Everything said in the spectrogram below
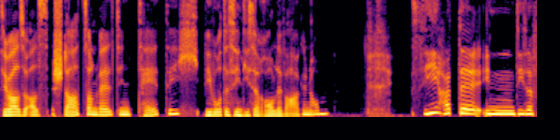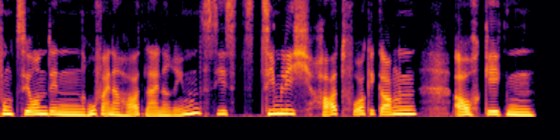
Sie war also als Staatsanwältin tätig. Wie wurde sie in dieser Rolle wahrgenommen? Sie hatte in dieser Funktion den Ruf einer Hardlinerin. Sie ist ziemlich hart vorgegangen, auch gegen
